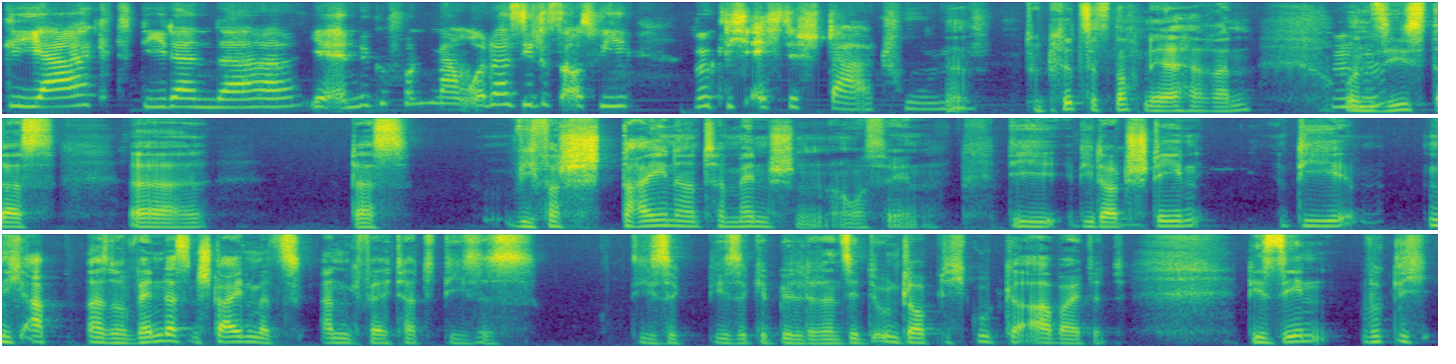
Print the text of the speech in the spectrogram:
gejagt, die dann da ihr Ende gefunden haben? Oder sieht es aus wie wirklich echte Statuen? Ja. Du trittst jetzt noch näher heran Mhm. und siehst, dass, äh, dass wie versteinerte Menschen aussehen, die, die dort stehen, die nicht ab, also wenn das ein Steinmetz angefertigt hat, dieses, diese, diese Gebilde, dann sind die unglaublich gut gearbeitet. Die sehen wirklich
